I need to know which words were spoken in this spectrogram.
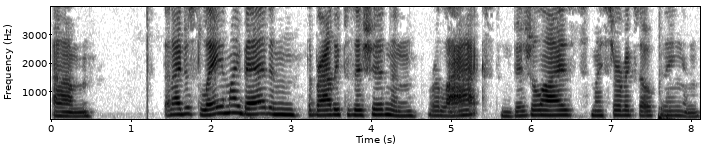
Um, then I just lay in my bed in the Bradley position and relaxed and visualized my cervix opening and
